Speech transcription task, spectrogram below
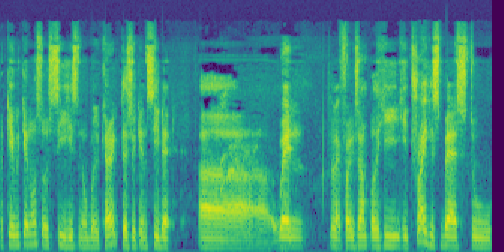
okay we can also see his noble characters. You can see that when like for example he he tried his best to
